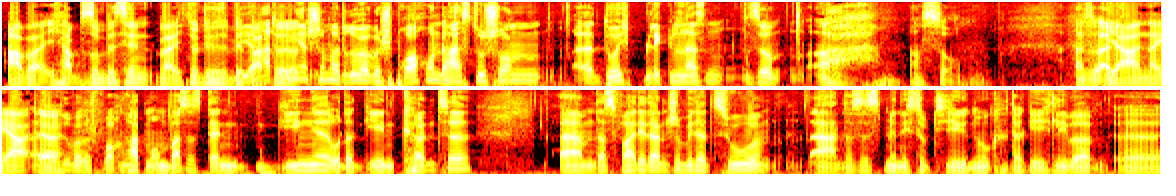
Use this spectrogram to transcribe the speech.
aber ich habe so ein bisschen, weil ich nur diese Wir Debatte. hatten ja schon mal drüber gesprochen, da hast du schon äh, durchblicken lassen, so, ah, ach so. Also als, ja, naja, als wir äh, darüber gesprochen haben, um was es denn ginge oder gehen könnte, ähm, das war dir dann schon wieder zu, ah, das ist mir nicht subtil genug, da gehe ich lieber äh,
